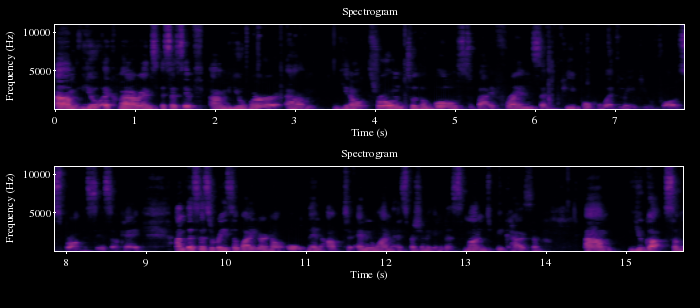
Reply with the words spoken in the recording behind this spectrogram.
um, you Aquarians it's as if um, you were um, you know thrown to the wolves by friends and people who had made you false promises okay? And this is the reason why you're not opening up to anyone especially in this month because um, you got some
